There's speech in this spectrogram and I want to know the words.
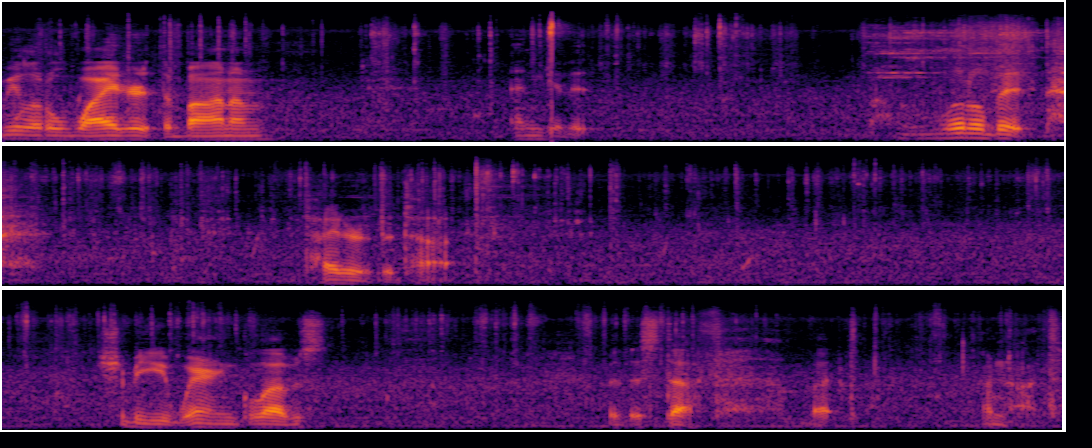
Maybe a little wider at the bottom and get it a little bit tighter at the top. Should be wearing gloves for this stuff, but I'm not.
